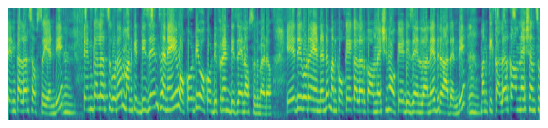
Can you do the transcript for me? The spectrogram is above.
టెన్ కలర్స్ వస్తాయండి. టెన్ కలర్స్ కూడా మనకి డిజైన్స్ అనేవి ఒక్కోటి ఒక్కో డిఫరెంట్ డిజైన్ వస్తుంది మేడం. ఏది కూడా ఏంటంటే మనకి ఒకే కలర్ కాంబినేషన్ ఒకే డిజైన్లో అనేది రాదండి. మనకి కలర్ కాంబినేషన్స్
